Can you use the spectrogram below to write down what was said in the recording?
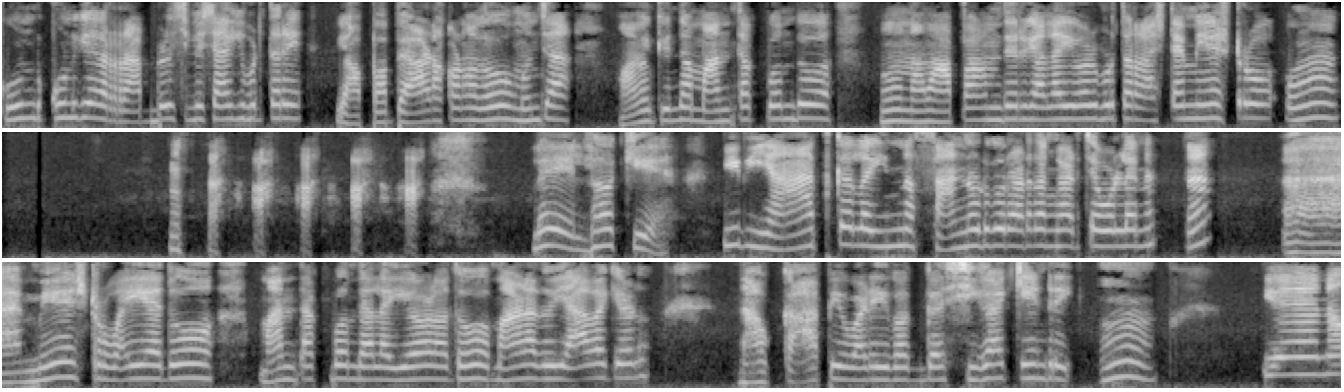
ಕುಂಡ್ ಕುಂಡ್ಗೆ ರಬ್ಬಿಸ್ ಬಿಸಾಗಿ ಬಿಡ್ತಾರೆ. ಯಪ್ಪ ಬ್ಯಾಡ ಕಣೋದು ಮುಂಜ. ಅವನಕ್ಕಿಂತ ಮಂತಕ್ ಬಂದು ಹ್ಮ್, ನಮ್ಮ ಅಪ್ಪ ಅಮ್ಮದಿರಿಗೆಲ್ಲ ಹೇಳ್ಬಿಡ್ತಾರೆ ಅಷ್ಟೇ ಮೇಸ್ಟ್ರು ಹ್ಮ್. ಲೇ ಲೋಕಿ ಇದು ಯಾತ್ಕಲ್ಲ ಇನ್ನ ಸಣ್ಣ ಹುಡುಗರು ಆಡ್ದಂಗೆ ಆಡ್ತೇವೆ ಒಳ್ಳೆನ ಮೇಷ್ಟ್ರು ಒಯ್ಯೋದು ಮಂತಕ್ ಬಂದೆಲ್ಲ ಹೇಳೋದು ಮಾಡೋದು ಯಾವಾಗ ಹೇಳು? ನಾವು ಕಾಪಿ ಹೊಡೆಯುವಾಗ ಸಿಗಾಕೇನ್ರಿ ಹ್ಮ್. ಏನೋ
